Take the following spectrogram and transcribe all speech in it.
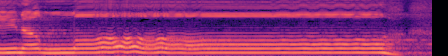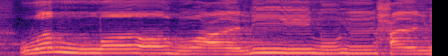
من الله. والله عليم حليم.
